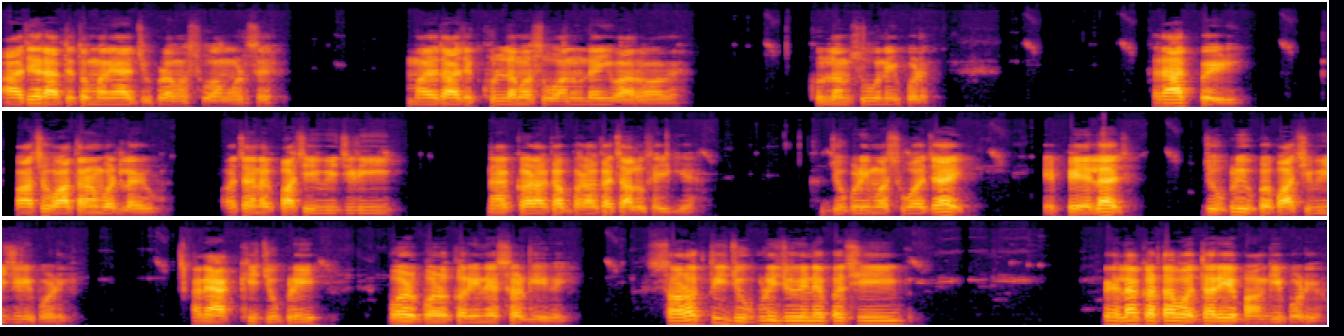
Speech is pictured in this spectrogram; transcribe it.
આજે રાતે તો મને આ ઝૂંપડામાં સુવા મળશે. મારે તો આજે ખુલ્લામાં સુવાનું નહીં, વારો આવે. ખુલ્લામાં સુવું નહીં પડે. રાત પડી. પાછું વાતાવરણ બદલાયું. અચાનક પાછી વીજળીના કડાકા ભડાકા ચાલુ થઈ ગયા. ઝૂંપડીમાં સુવા જાય એ પહેલાં જ ઝૂંપડી ઉપર પાછી વીજળી પડી અને આખી ઝૂંપડી ભળભળ કરીને સળગી ગઈ. સળગતી ઝૂંપડી જોઈને પછી પહેલાં કરતાં વધારે એ ભાંગી પડ્યો.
